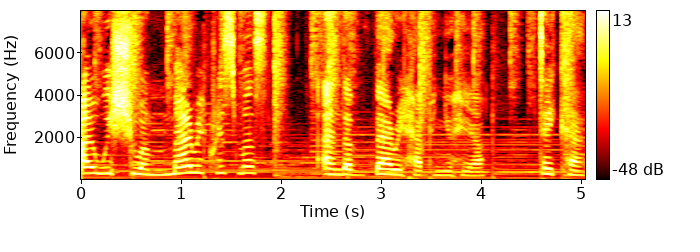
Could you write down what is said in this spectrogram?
I wish you a Merry Christmas, and a very happy new year. Take care.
